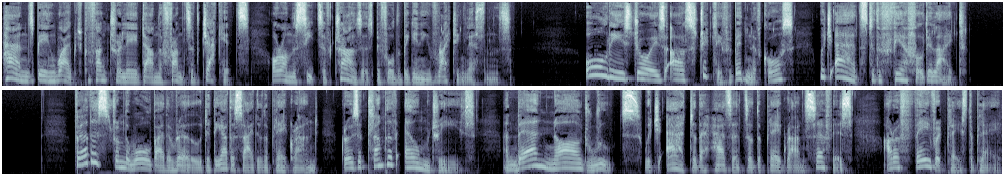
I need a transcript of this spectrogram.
hands being wiped perfunctorily down the fronts of jackets or on the seats of trousers before the beginning of writing lessons. All these joys are strictly forbidden, of course, which adds to the fearful delight. Furthest from the wall by the road, at the other side of the playground, grows a clump of elm trees, and their gnarled roots, which add to the hazards of the playground surface, are a favourite place to play.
